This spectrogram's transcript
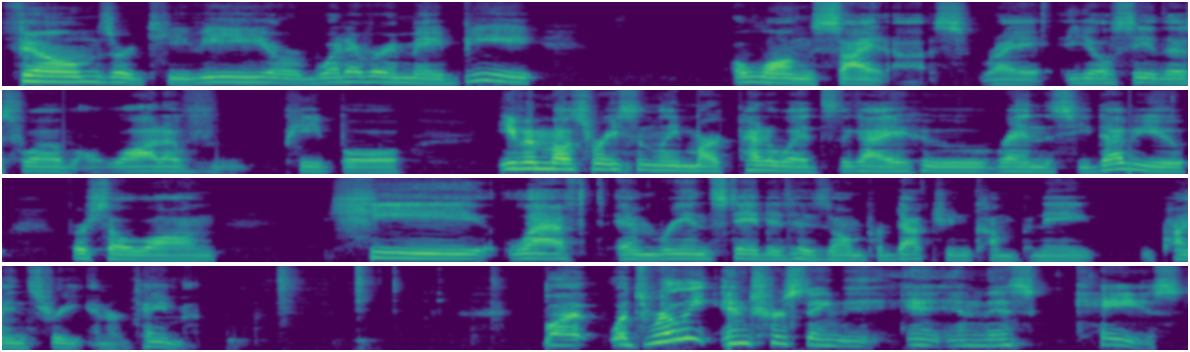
films or TV or whatever it may be alongside us, right? You'll see this with a lot of people, even most recently, Mark Pedowitz, the guy who ran the CW for so long, he left and reinstated his own production company Pine Street Entertainment. But what's really interesting in, in this case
